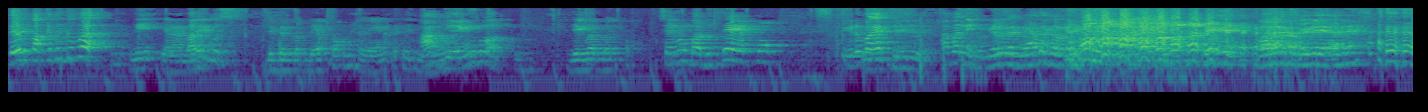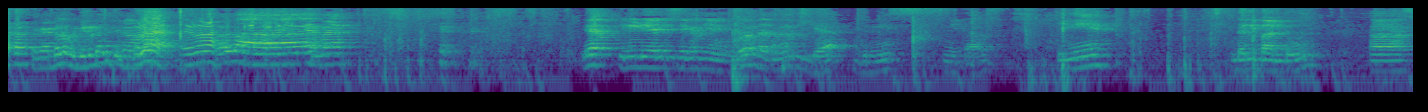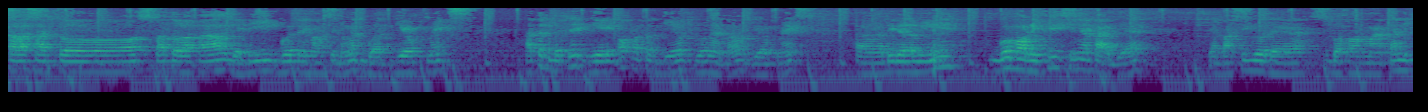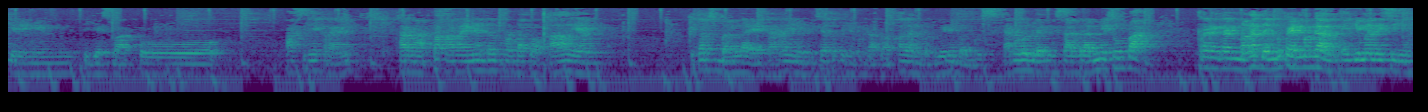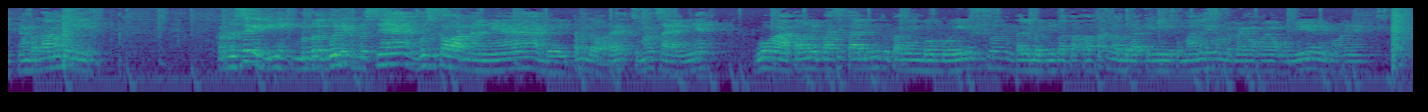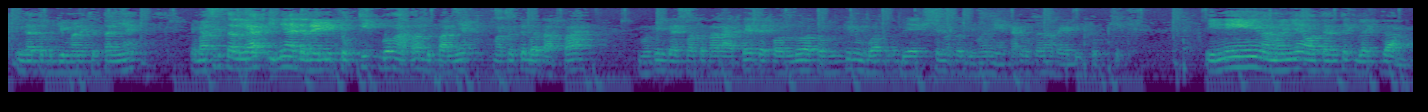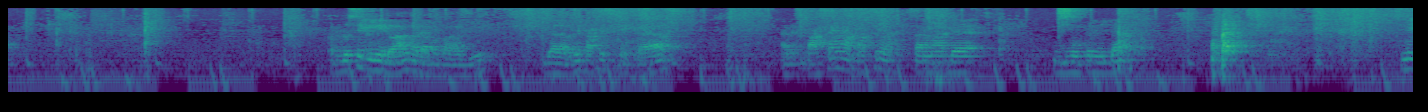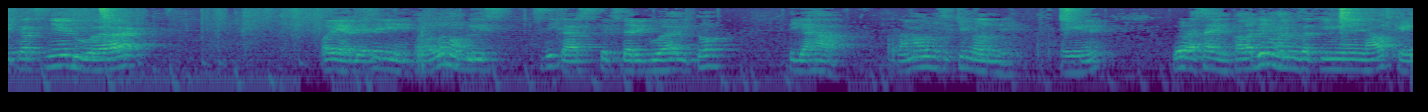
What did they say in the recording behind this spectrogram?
Tapi paket itu pak, Nih, yang bagus. Di Bangkok Depok nih kagak enak itu. Ah, jenglot. Jenglot Depok. Saya mau badut Depok. Yaudah pak ya. Dulu. Apa nih? Gue gak kelihatan kalau Oh, oh ya pakai dia kan ya. Pakai dulu begini gitu. Boleh, yaudah lah. Bye bye. Ya, Pak. Yap, ini dia nih stikernya. Gue kedatangan tiga jenis sneakers. Ini dari Bandung, eh, salah satu sepatu lokal. Jadi gue terima kasih banget buat Geof Max atau dibacanya Geof atau Geof, gue nggak tahu Geof Max. Eh, di dalam ini gue mau review isinya apa aja. Yang pasti gue udah sebuah kehormatan dikirimin tiga sepatu. Pastinya keren. Karena apa? Karena ini adalah produk lokal yang kita harus bangga ya karena Indonesia tuh punya produk lokal yang menurut gue ini bagus. Karena gue liat Instagramnya sumpah keren-keren banget dan gue pengen megang. Kayak gimana isinya? Yang pertama tuh ini kardusnya kayak gini. Menurut gue nih kardusnya gue suka warnanya ada hitam ada orange. Cuman sayangnya gue nggak tahu nih pasti tadi nih tukang yang bawain itu yang tadi baju kotak-kotak nggak berakin ini ke mana sampai pengok-pengok nih pokoknya. Nggak tahu bagaimana ceritanya. Yang pasti kita lihat ini ada ready to kick gue nggak tahu depannya maksudnya buat apa. Mungkin kayak suatu karate, taekwondo atau mungkin buat lebih action atau gimana ya kan tulisannya ready to kick. Ini namanya authentic black gum. Kardusnya gini doang nggak ada apa-apa lagi. Dalamnya pasti stiker ada sepasang pasti lah. Sama ada bumbu penyedap sneakersnya dua. Oh iya biasanya gini. Kalau lo mau beli sneakers tips dari gua itu tiga hal. Pertama lo mesti cium dalamnya. Kayak gini. Lo rasain kalau dia mengandung zat kimia yang nggak oke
